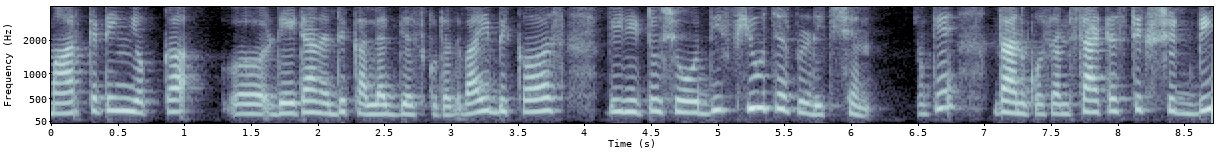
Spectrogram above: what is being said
మార్కెటింగ్ యొక్క డేటా అనేది కలెక్ట్ చేసుకుంటుంది. Why because we need to show the future prediction okay దానికోసం statistics should be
